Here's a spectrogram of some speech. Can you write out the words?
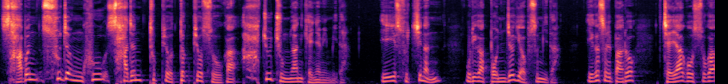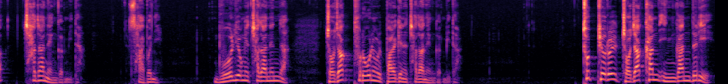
4번 수정 후 사전투표 득표수가 아주 중요한 개념입니다. 이 수치는 우리가 본 적이 없습니다. 이것을 바로 제야고수가 찾아낸 겁니다. 4번이. 무엇을 이용해 찾아냈냐? 조작 프로그램을 발견해 찾아낸 겁니다. 투표를 조작한 인간들이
